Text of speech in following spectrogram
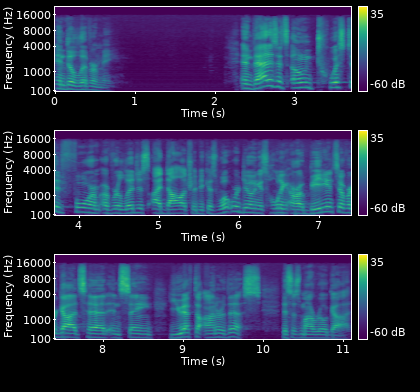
and deliver me. And that is its own twisted form of religious idolatry because what we're doing is holding our obedience over God's head and saying, You have to honor this. This is my real God.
